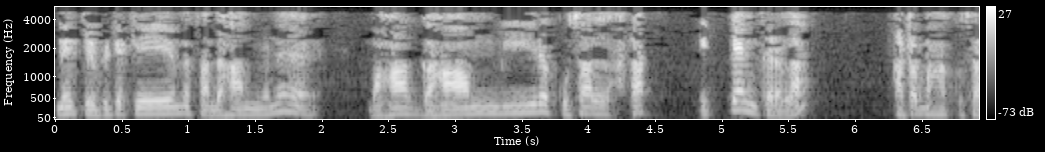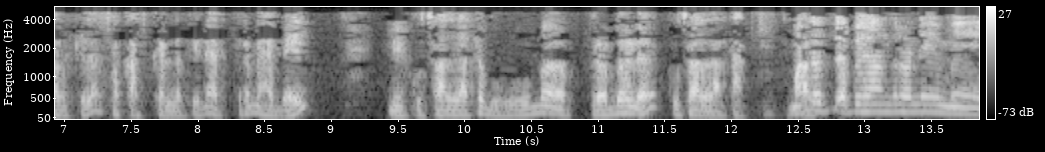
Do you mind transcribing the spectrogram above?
මේ ත්‍රිපිටකයේම සඳහන් වන මහා ගාම්භීර කුසල් අටක් එක්තෙන් කරලා අටමහා කුසල් කියලා සකස් කරලා තියෙන. ඇත්තටම හැබැයි මේ කුසල් අට බොහොම ප්‍රබල කුසල් අටක්. මටත් අපේ හඳුරන්නේ මේ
